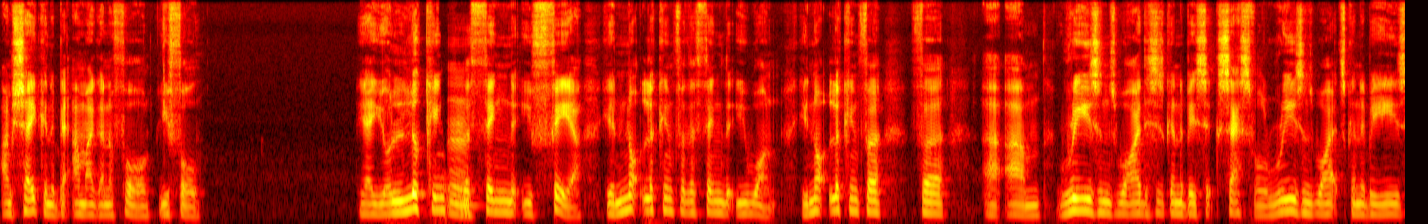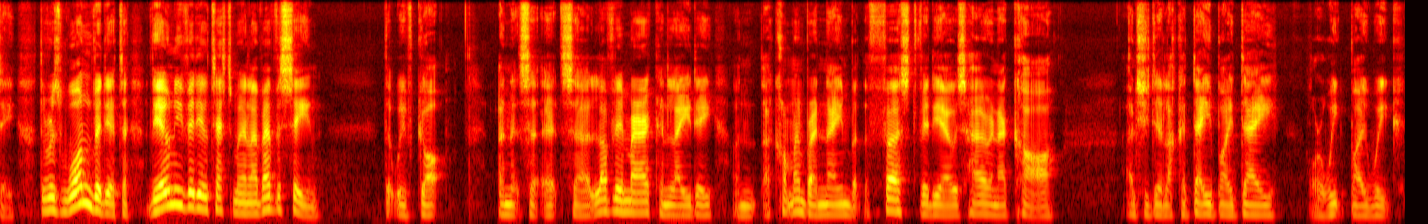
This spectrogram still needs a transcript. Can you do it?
I'm shaking a bit, am I going to fall? You fall. Yeah, you're looking for the thing that you fear. You're not looking for the thing that you want. You're not looking for for uh, um, reasons why this is going to be successful, reasons why it's going to be easy. There is one video, te- the only video testimonial I've ever seen that we've got, and it's a, it's a lovely American lady, and I can't remember her name, but the first video is her in her car, and she did like a day by day or a week by week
